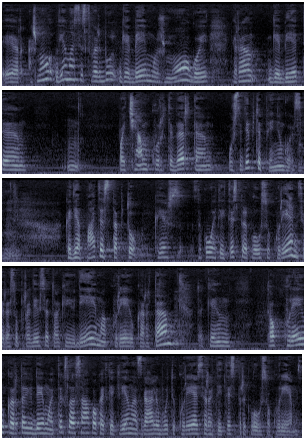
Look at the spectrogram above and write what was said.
Ir aš manau, vienas iš svarbių gebėjimų žmogui yra gebėti m, pačiam kurti vertę, užsidirbti pinigus. Mhm. Kad jie patys taptų, kai aš sakau, ateitis priklauso kuriems ir esu pradėjusi tokį judėjimą, kuriejų karta, tokį To kuriejų karta judėjimo tikslas sako, kad kiekvienas gali būti kuriejas ir ateitis priklauso kuriejams.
